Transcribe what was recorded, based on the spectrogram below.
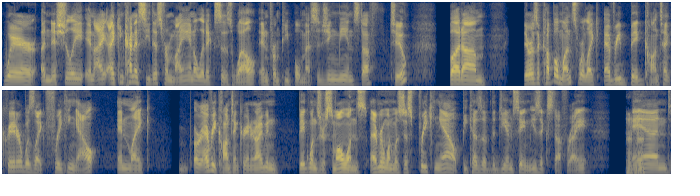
where initially, and I, I can kind of see this from my analytics as well, and from people messaging me and stuff too. But um, there was a couple months where like every big content creator was like freaking out, and like, or every content creator, not even big ones or small ones, everyone was just freaking out because of the DMCA music stuff, right? Mhm. and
